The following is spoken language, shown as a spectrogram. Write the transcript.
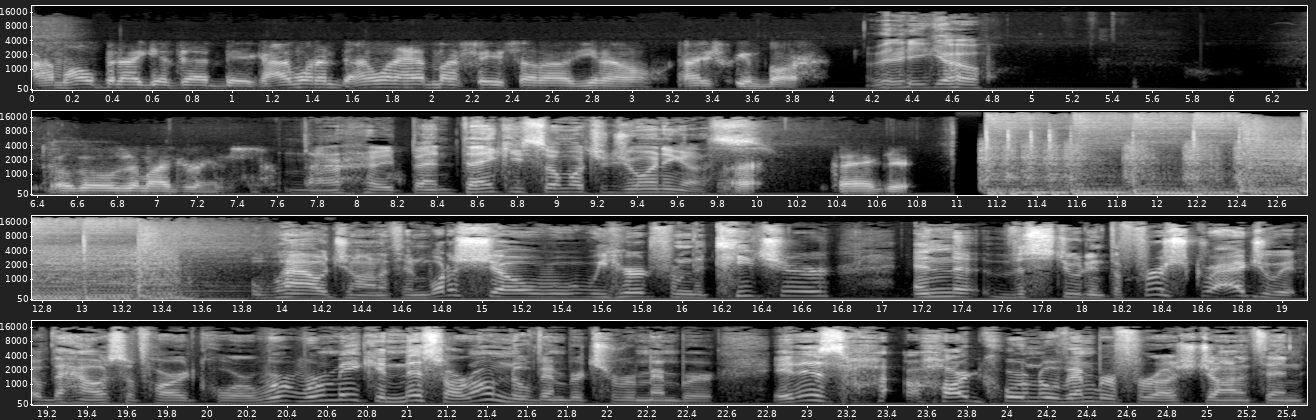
I'm hoping I get that big. I want to. I want to have my face on a, you know, ice cream bar. There you go. So those are my dreams. All right, Ben. Thank you so much for joining us. All right. Thank you. Wow, Jonathan, what a show. We heard from the teacher and the student, the first graduate of the House of Hardcore. We're, we're making this our own November to remember. It is h- hardcore November for us, Jonathan.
